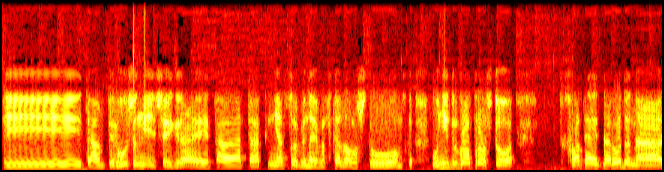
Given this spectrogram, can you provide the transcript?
И там Первушин меньше играет, а так не особенно, я бы сказал, что у Омска. У них другой вопрос, что хватает народа на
